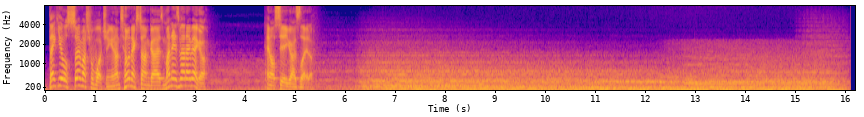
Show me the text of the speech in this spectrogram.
Thank you all so much for watching, and until next time, guys, my name is Matt Omega, and I'll see you guys later.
